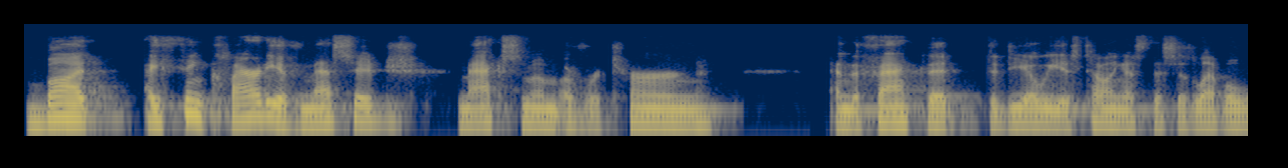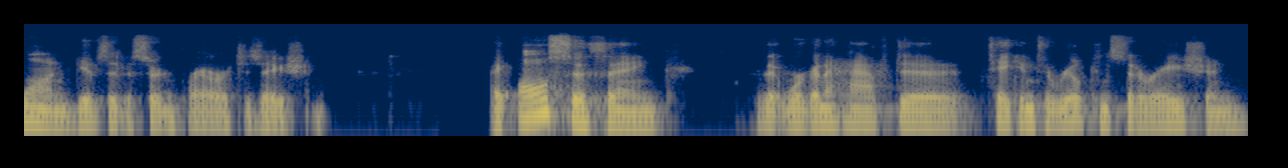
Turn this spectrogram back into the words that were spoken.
But I think clarity of message, maximum of return, and the fact that the DOE is telling us this is level one gives it a certain prioritization. I also think that we're going to have to take into real consideration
